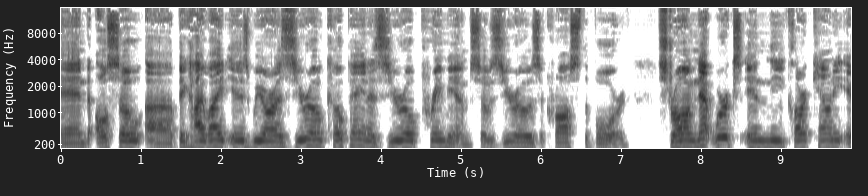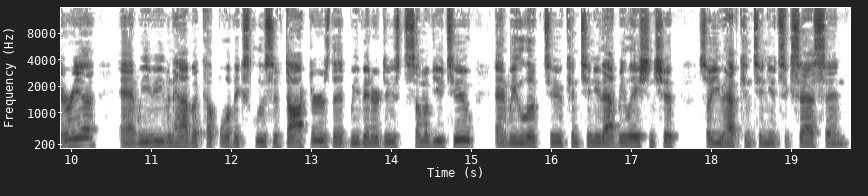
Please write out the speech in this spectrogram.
and also, a uh, big highlight is we are a zero copay and a zero premium, so zeros across the board. Strong networks in the Clark County area, and we even have a couple of exclusive doctors that we've introduced some of you to, and we look to continue that relationship so you have continued success and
